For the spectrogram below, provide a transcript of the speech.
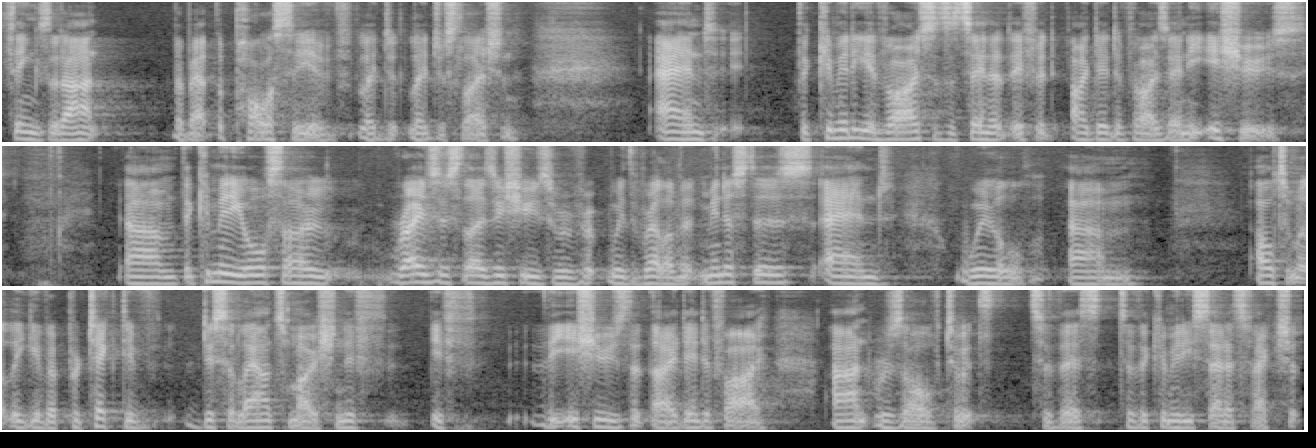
things that aren't about the policy of leg legislation. And the committee advises the Senate if it identifies any issues. Um, the committee also raises those issues with, relevant ministers and will um, ultimately give a protective disallowance motion if, if the issues that they identify aren't resolved to, its, to, this, to the committee's satisfaction.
